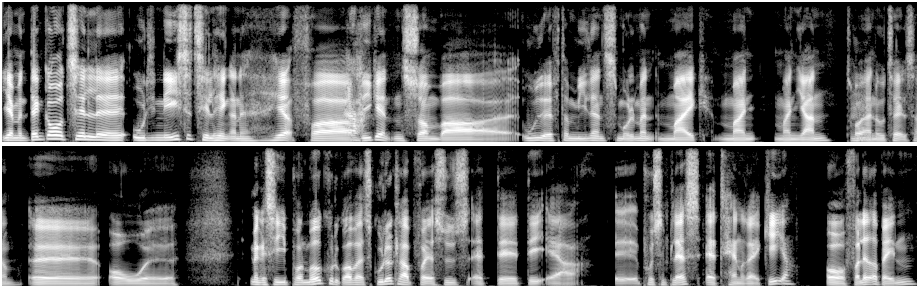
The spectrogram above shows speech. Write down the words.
Jamen, den går til uh, Udinese-tilhængerne her fra ja. weekenden, som var ude efter Milans målmand Mike Man- Manjan, tror mm. jeg, han udtalte sig. Uh, og uh, man kan sige, på en måde kunne det godt være et skulderklap, for jeg synes, at uh, det er uh, på sin plads, at han reagerer og forlader banen.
